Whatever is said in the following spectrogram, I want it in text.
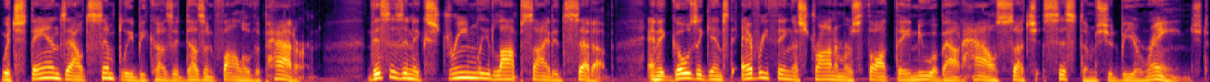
which stands out simply because it doesn't follow the pattern. This is an extremely lopsided setup, and it goes against everything astronomers thought they knew about how such systems should be arranged.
